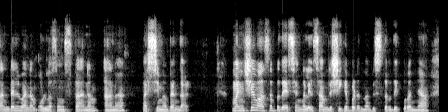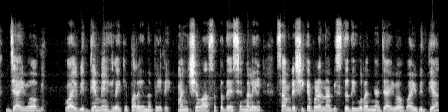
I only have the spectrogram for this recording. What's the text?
കണ്ടൽ വനം ഉള്ള സംസ്ഥാനം ആണ് പശ്ചിമ ബംഗാൾ മനുഷ്യവാസ പ്രദേശങ്ങളിൽ സംരക്ഷിക്കപ്പെടുന്ന വിസ്തൃതി കുറഞ്ഞ ജൈവ വൈവിധ്യ മേഖലയ്ക്ക് പറയുന്ന പേര്. മനുഷ്യവാസ പ്രദേശങ്ങളിൽ സംരക്ഷിക്കപ്പെടുന്ന വിസ്തൃതി കുറഞ്ഞ ജൈവ വൈവിധ്യ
